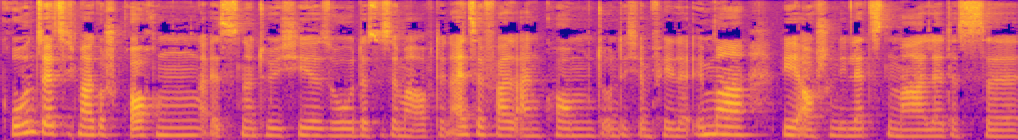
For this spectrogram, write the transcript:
grundsätzlich mal gesprochen ist natürlich hier so, dass es immer auf den Einzelfall ankommt und ich empfehle immer, wie auch schon die letzten Male, dass äh,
